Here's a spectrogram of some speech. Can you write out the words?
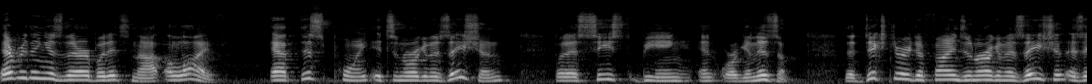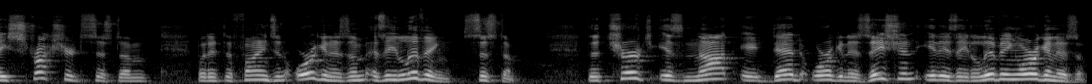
Everything is there, but it's not alive. At this point, it's an organization but has ceased being an organism. The dictionary defines an organization as a structured system, but it defines an organism as a living system. The church is not a dead organization, it is a living organism.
